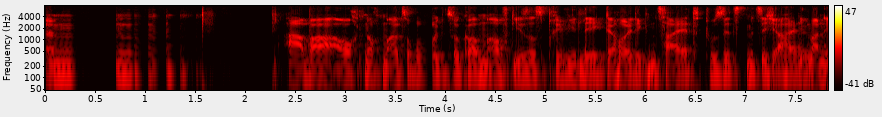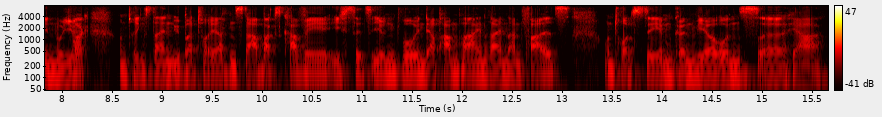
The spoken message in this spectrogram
Ähm, aber auch nochmal zurückzukommen auf dieses Privileg der heutigen Zeit. Du sitzt mit Sicherheit irgendwann in New York und trinkst einen überteuerten Starbucks-Kaffee. Ich sitze irgendwo in der Pampa in Rheinland-Pfalz und trotzdem können wir uns äh, ja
